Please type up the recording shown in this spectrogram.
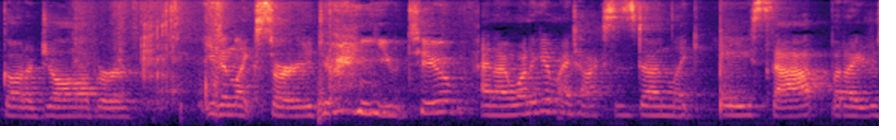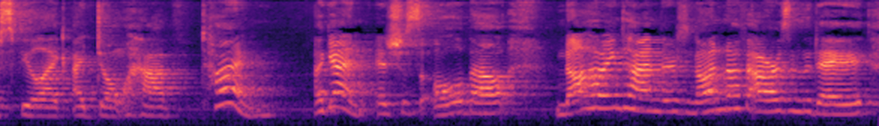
got a job or even like started doing YouTube. And I wanna get my taxes done like ASAP, but I just feel like I don't have time. Again, it's just all about not having time. There's not enough hours in the day.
